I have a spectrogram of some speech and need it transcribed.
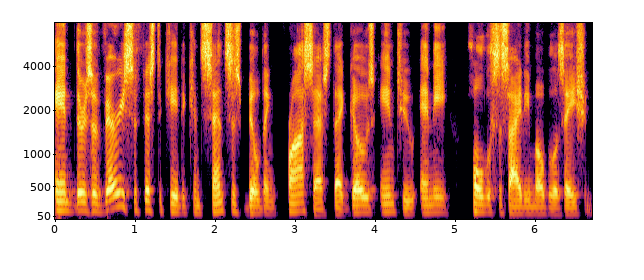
And there's a very sophisticated consensus building process that goes into any whole of society mobilization,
